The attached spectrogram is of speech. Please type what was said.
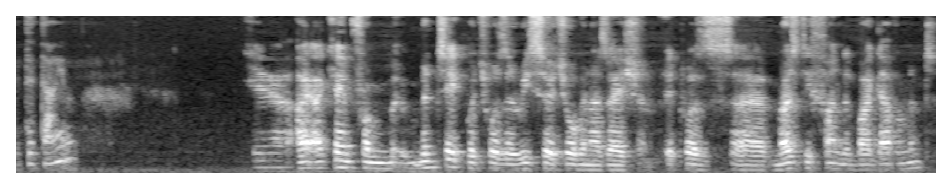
at the time? Yeah, I, I, came from Mintek, which was a research organization. It was uh, mostly funded by government.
